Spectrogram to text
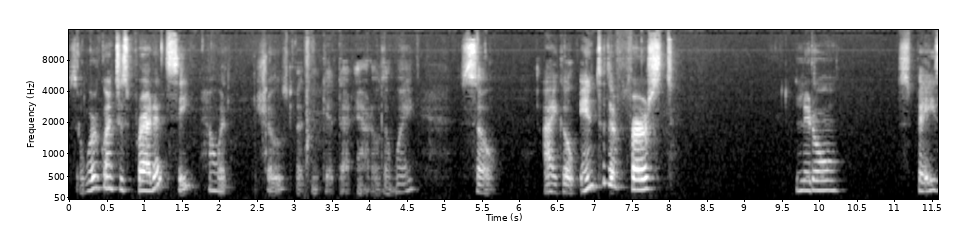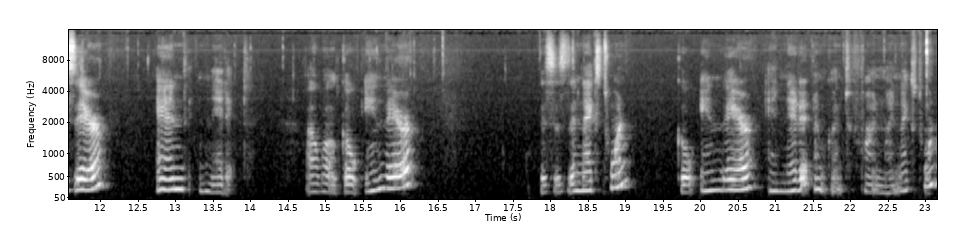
So we're going to spread it. See how it shows? Let me get that out of the way. So I go into the first little space there and knit it. I will go in there. This is the next one. Go in there and knit it. I'm going to find my next one.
